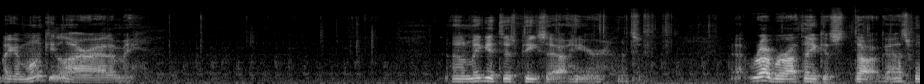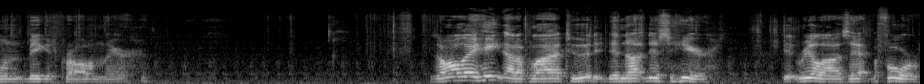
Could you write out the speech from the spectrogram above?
Make a monkey liar out of me. Now, let me get this piece out here. That's that rubber I think is stuck. That's one biggest problem there. all the heat I applied to it, it did not disappear. Didn't realize that before.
